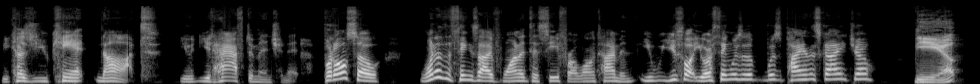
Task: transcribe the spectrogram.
because you can't not. You, you'd have to mention it. But also, one of the things I've wanted to see for a long time, and you, you thought your thing was a was a pie in the sky, Joe? Yep.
